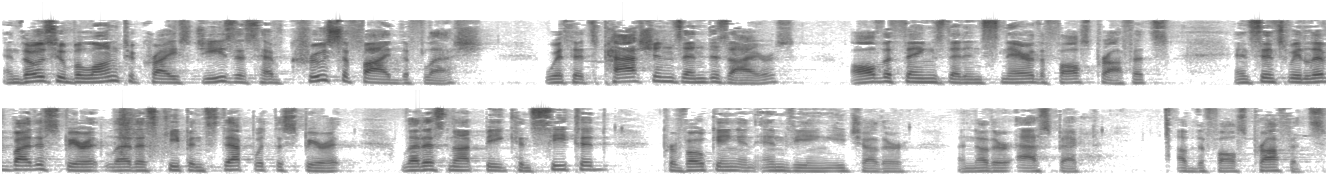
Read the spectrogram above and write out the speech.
And those who belong to Christ Jesus have crucified the flesh with its passions and desires, all the things that ensnare the false prophets. And since we live by the Spirit, let us keep in step with the Spirit. Let us not be conceited, provoking, and envying each other. Another aspect of the false prophets.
